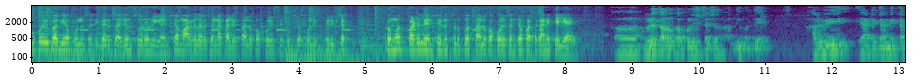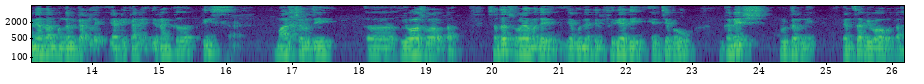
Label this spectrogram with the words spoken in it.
उपविभागीय पोलीस अधिकारी साजन सोनवणे यांच्या मार्गदर्शनाखाली तालुका पोलीस स्टेशनचे पोलीस निरीक्षक प्रमोद पाटील यांच्या नेतृत्वात तालुका पोलिसांच्या पथकाने केली आहे. धुळे तालुका पोलीस स्टेशन हद्दीमध्ये आर्वी या ठिकाणी कन्यादान मंगल कार्यालय या ठिकाणी दिनांक तीस मार्च रोजी विवाह सोहळा होता. सदर सोहळ्यामध्ये या गुन्ह्यातील फिर्यादी यांचे भाऊ गणेश कुलकर्णी यांचा विवाह होता.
